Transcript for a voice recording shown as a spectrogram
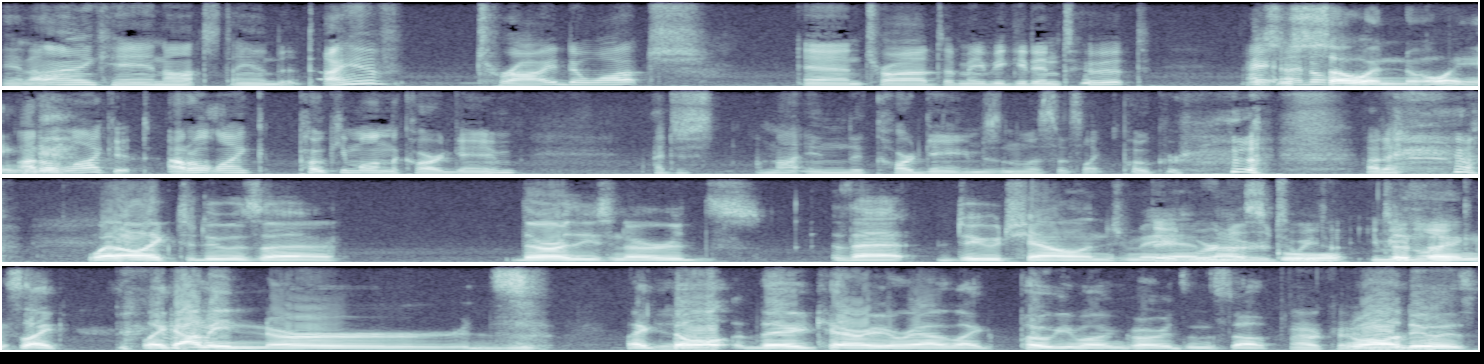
and I cannot stand it. I have tried to watch and tried to maybe get into it. It's I just don't. so annoying. I don't like it. I don't like Pokemon the card game. I just I'm not into card games unless it's like poker. I don't- What I like to do is, uh, there are these nerds that do challenge me Dude, at my nerds. School to mean, like- things like, like I mean nerds. Like Yeah. they'll they carry around like Pokemon cards and stuff. okay. And what I'll do is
